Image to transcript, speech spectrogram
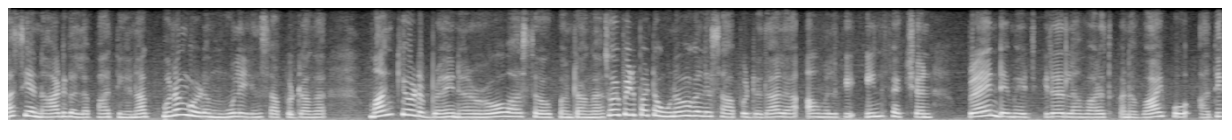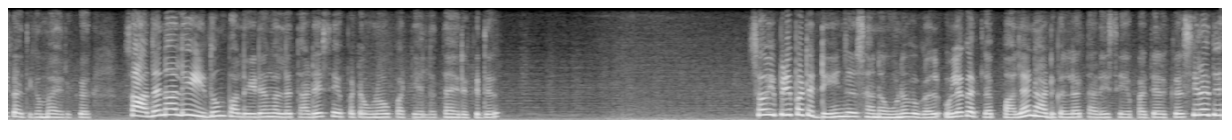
ஆசிய நாடுகளில் பார்த்தீங்கன்னா குரங்கோட மூளையும் சாப்பிட்றாங்க. மங்கியோட பிரெயினை ரோவாக சர்வ் பண்ணுறாங்க ஸோ இப்படிப்பட்ட உணவுகளை சாப்பிட்றதால அவங்களுக்கு இன்ஃபெக்ஷன் பிரெயின் டேமேஜ் இதெல்லாம் வரதுக்கான வாய்ப்பு அதிக அதிகமாக இருக்குது ஸோ அதனாலே இதுவும் பல இடங்களில் தடை செய்யப்பட்ட உணவு பட்டியலில் தான் இருக்குது. ஸோ இப்படிப்பட்ட டேஞ்சரஸான உணவுகள் உலகத்தில் பல நாடுகளில் தடை செய்யப்பட்டிருக்கு. சிலது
